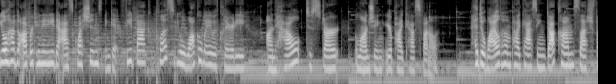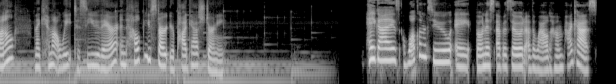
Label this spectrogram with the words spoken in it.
You'll have the opportunity to ask questions and get feedback, plus, you'll walk away with clarity on how to start launching your podcast funnel. Head to wildhomepodcasting.com slash funnel, and I cannot wait to see you there and help you start your podcast journey. Hey guys, welcome to a bonus episode of the Wild Home Podcast.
